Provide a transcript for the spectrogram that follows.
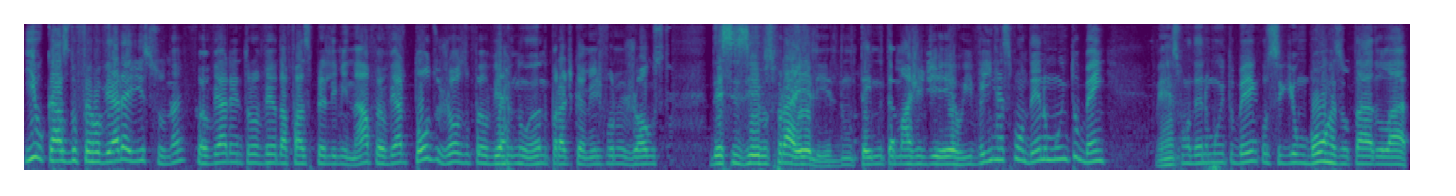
E o caso do Ferroviário é isso, né? O Ferroviário entrou, veio da fase preliminar. O Ferroviário, todos os jogos do Ferroviário no ano praticamente foram jogos decisivos para ele. Ele não tem muita margem de erro e vem respondendo muito bem. Vem respondendo muito bem, conseguiu um bom resultado lá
